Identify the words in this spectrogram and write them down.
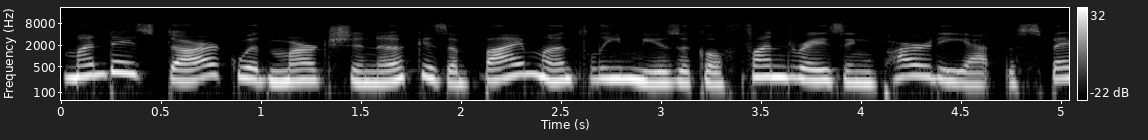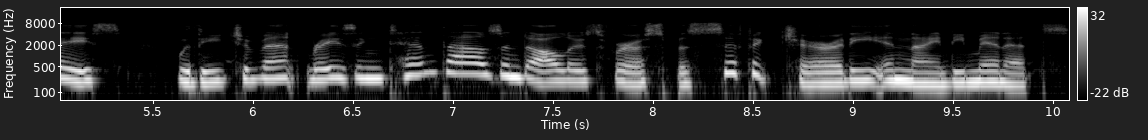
Monday's Dark with Mark Shunock is a bi monthly musical fundraising party at the space, with each event raising $10,000 for a specific charity in 90 minutes.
